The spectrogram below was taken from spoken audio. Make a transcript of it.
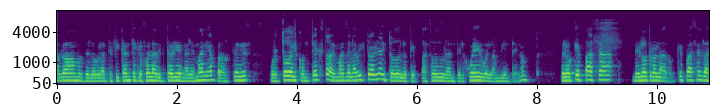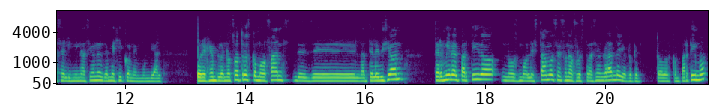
Hablábamos de lo gratificante que fue la victoria en Alemania para ustedes por todo el contexto, además de la victoria y todo lo que pasó durante el juego, el ambiente, ¿no? Pero ¿qué pasa del otro lado? ¿Qué pasa en las eliminaciones de México en el Mundial? Por ejemplo, nosotros como fans desde la televisión, termina el partido, nos molestamos, es una frustración grande, yo creo que todos compartimos.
